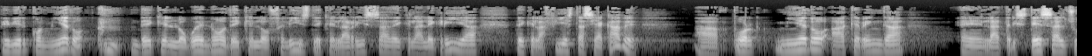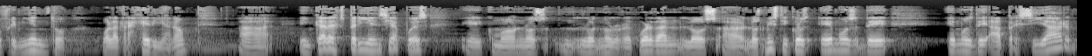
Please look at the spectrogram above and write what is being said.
vivir con miedo de que lo bueno, de que lo feliz, de que la risa, de que la alegría, de que la fiesta se acabe, ah, por miedo a que venga eh, la tristeza, el sufrimiento o la tragedia, ¿no? Ah, en cada experiencia, pues, eh, como nos lo, recuerdan los, ah, los místicos, hemos de, hemos de apreciar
